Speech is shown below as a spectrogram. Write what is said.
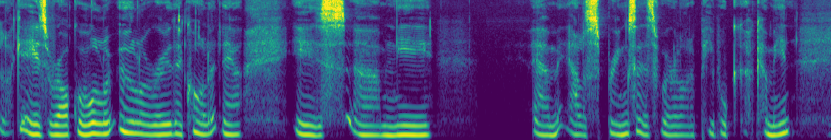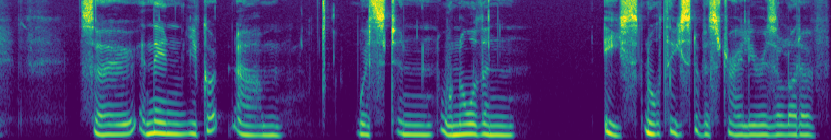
like Ayers Rock or Uluru, they call it now, is um, near um, Alice Springs. So that's where a lot of people come in. So, and then you've got um, western or northern east, northeast of Australia is a lot of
